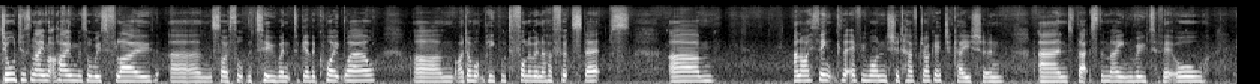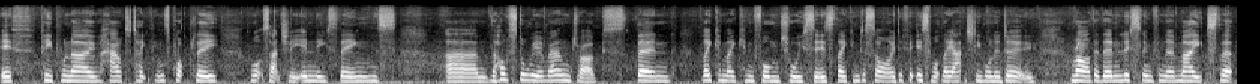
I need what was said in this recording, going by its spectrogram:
Georgia's name at home was always Flo, um, so I thought the two went together quite well. Um, I don't want people to follow in her footsteps. Um, and I think that everyone should have drug education, and that's the main root of it all. If people know how to take things properly, what's actually in these things, um, the whole story around drugs, then they can make informed choices, they can decide if it is what they actually want to do, rather than listening from their mates that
